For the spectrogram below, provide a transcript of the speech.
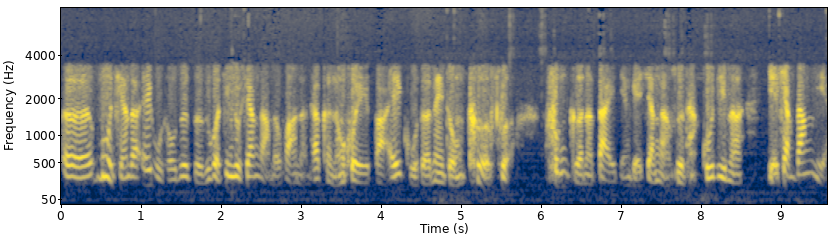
呃目前的 A 股投资者如果进入香港的话呢，他可能会把 A 股的那种特色。风格呢带一点给香港市场，估计呢也像当年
